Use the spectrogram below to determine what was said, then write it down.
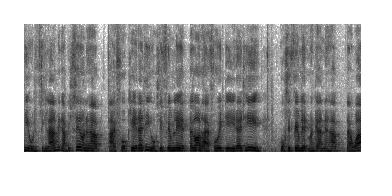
ที่ 64 ล้านเมกะพิกเซลนะครับ ถ่าย 4K ได้ที่ 60 เฟรมเรทแล้วก็ถ่าย Full HD ได้ที่ 60 เฟรมเรทเหมือนกันนะครับ แต่ว่า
